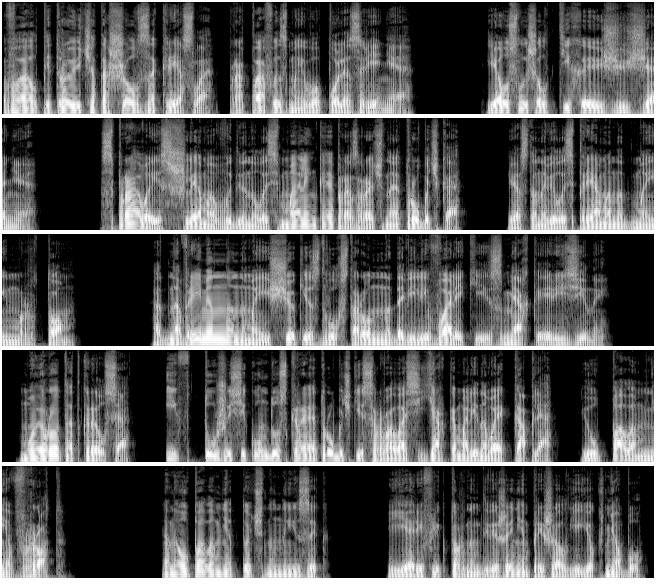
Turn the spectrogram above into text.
Вал Петрович отошел за кресло, пропав из моего поля зрения. Я услышал тихое жужжание. Справа из шлема выдвинулась маленькая прозрачная трубочка и остановилась прямо над моим ртом. Одновременно на мои щеки с двух сторон надавили валики из мягкой резины. Мой рот открылся, и в ту же секунду с края трубочки сорвалась ярко-малиновая капля и упала мне в рот. Она упала мне точно на язык, и я рефлекторным движением прижал ее к небу.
